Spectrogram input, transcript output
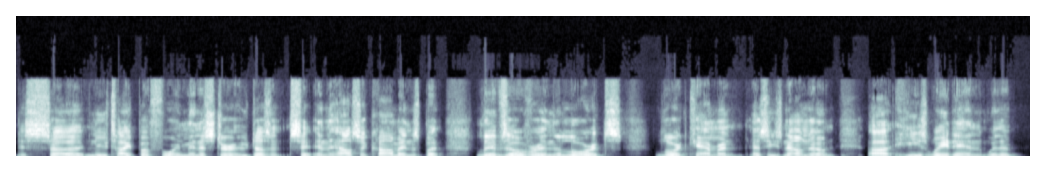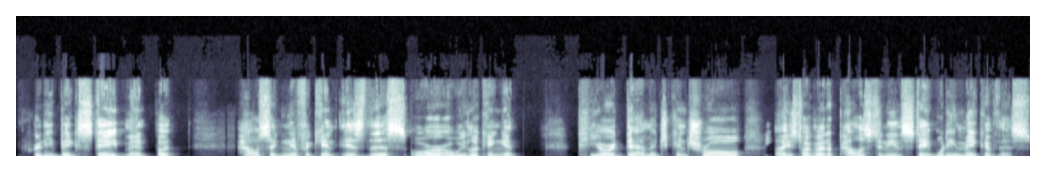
this uh, new type of foreign minister who doesn't sit in the House of Commons but lives over in the Lords, Lord Cameron, as he's now known, uh, he's weighed in with a pretty big statement. But how significant is this, or are we looking at PR damage control? Uh, he's talking about a Palestinian state. What do you make of this?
